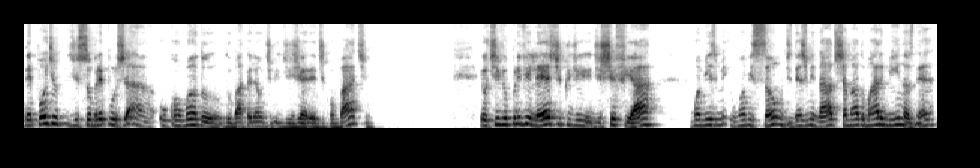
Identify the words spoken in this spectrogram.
depois de, sobrepujar o comando do batalhão de, engenharia de combate, eu tive o privilégio de chefiar uma, uma missão de desminado chamado Mar Minas, né?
